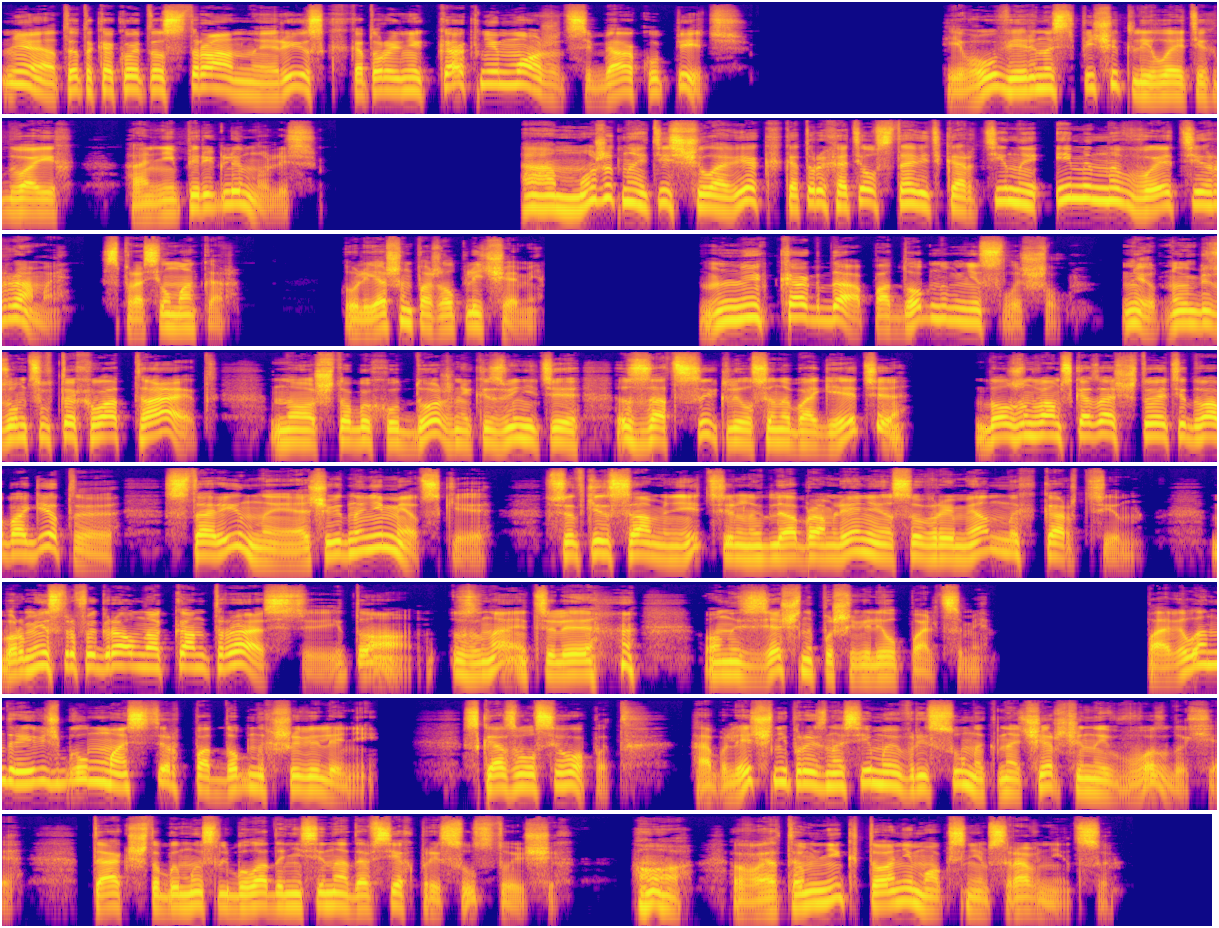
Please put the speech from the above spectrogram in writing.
Нет, это какой-то странный риск, который никак не может себя окупить. Его уверенность впечатлила этих двоих. Они переглянулись. «А может найтись человек, который хотел вставить картины именно в эти рамы?» — спросил Макар. Ульяшин пожал плечами. «Никогда подобным не слышал. Нет, ну безумцев-то хватает, но чтобы художник, извините, зациклился на багете? Должен вам сказать, что эти два багета старинные, очевидно, немецкие, все-таки сомнительны для обрамления современных картин. Бурмистров играл на контрасте, и то, знаете ли, он изящно пошевелил пальцами. Павел Андреевич был мастер подобных шевелений. Сказывался опыт. Облечь непроизносимое в рисунок, начерченный в воздухе, так, чтобы мысль была донесена до всех присутствующих, о, в этом никто не мог с ним сравниться.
